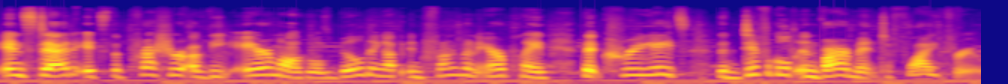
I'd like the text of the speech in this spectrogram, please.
Instead, it's the pressure of the air molecules building up in front of an airplane that creates the difficult environment to fly through.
